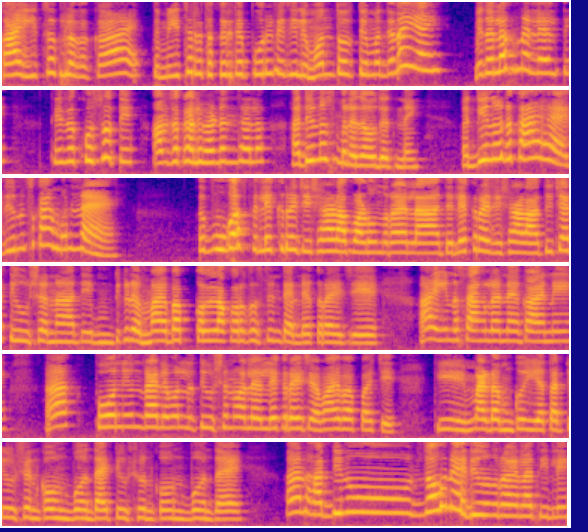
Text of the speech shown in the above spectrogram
काय इचकलं का काय? तर मी इचारत तरी त्या पोरीले दिले म्हणतो ते म्हणते नाही आई मी तर लग्नाला आलते ते तर खुश होते. आमचं काल भांडण झालं. हा दिनूच मला जाऊ देत नाही. दिनूच दिनू काय आहे? दिनूच काय म्हणणं आहे? उगाच ते लेकराची शाळा पाडून राहिला ते लेकराची शाळा तिच्या ट्युशन ते तिकडे मायबाप कल्ला करत असतील त्या लेकराचे हा हिनं सांगलं नाही काय नाही. हा फोन येऊन राहिले म्हणलं ट्युशनवाल्या लेकराच्या मायबापाचे की मॅडम काही आता ट्युशन काऊन बंद आहे ट्युशन काऊन बंद आहे? आणि हा दिनू जाऊ नाही देऊन राहिला तिले.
